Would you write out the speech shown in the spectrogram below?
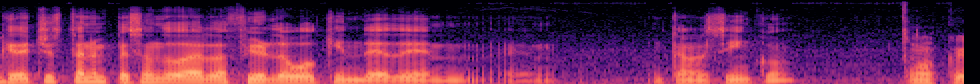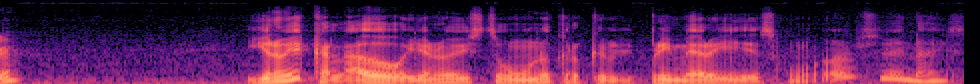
Que de hecho están empezando a dar la Fear the Walking Dead en, en, en Canal 5. Ok. Y yo no había calado, güey. Yo no había visto uno, creo que el primero y es como, ah, se ve nice.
